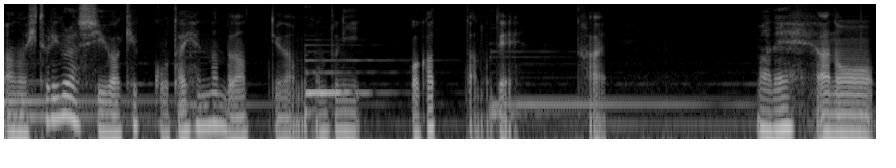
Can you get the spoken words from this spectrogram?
あの一人暮らしは結構大変なんだなっていうのはもう本当に分かったのではい。まあね、あの、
